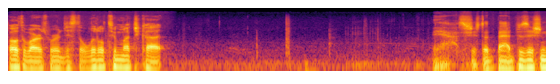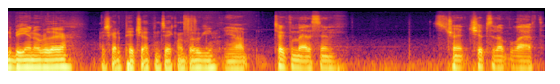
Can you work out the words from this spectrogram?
Both of ours were just a little too much cut. Ah, it's just a bad position to be in over there. I just got to pitch up and take my bogey. Yeah, took the medicine. Trent chips it up left.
